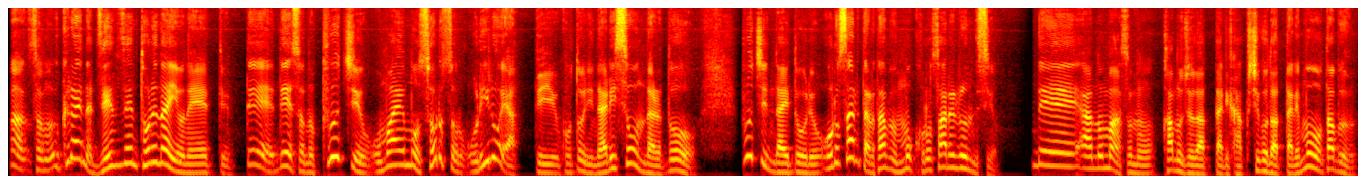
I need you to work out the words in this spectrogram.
まあ、その、ウクライナ全然取れないよねって言って、で、その、プーチン、お前もうそろそろ降りろやっていうことになりそうになると、プーチン大統領降ろされたら多分もう殺されるんですよ。で、あの、まあ、その、彼女だったり、隠し子だったりも多分、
